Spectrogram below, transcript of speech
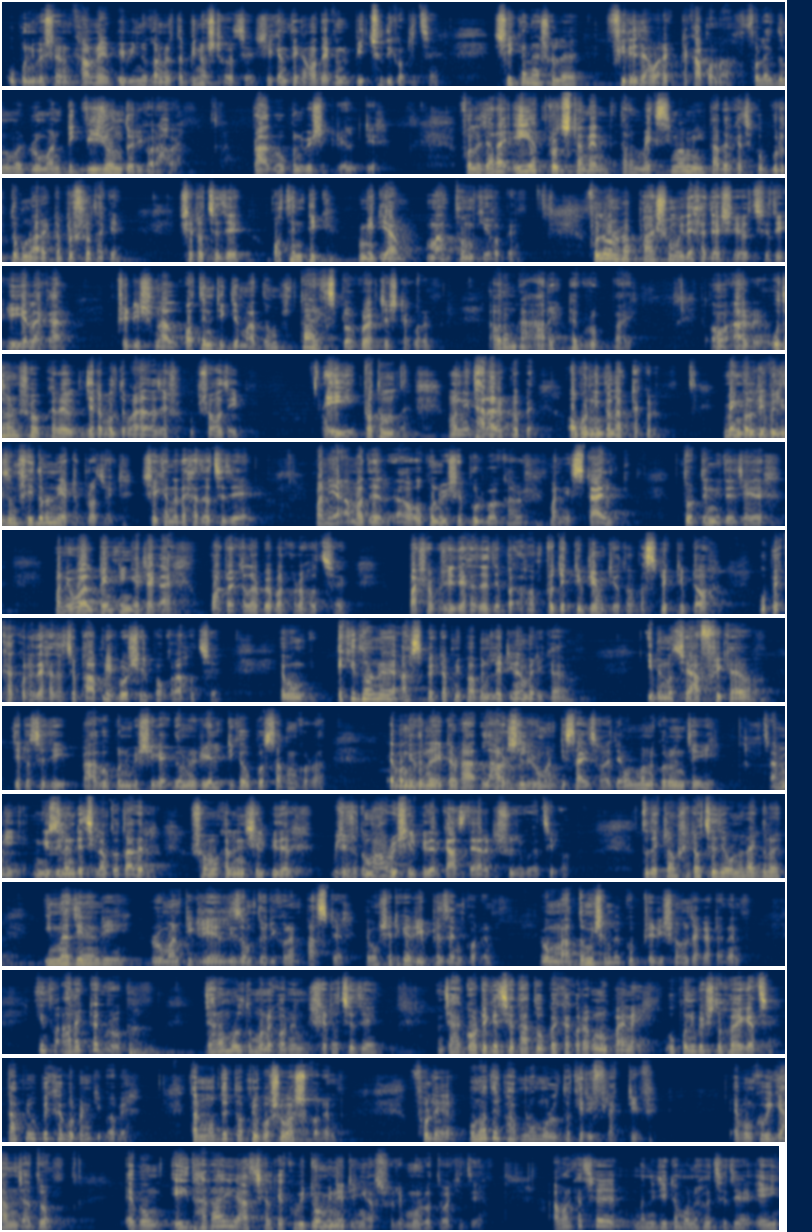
উপনিবেশের কারণে বিভিন্ন কারণে তা বিনষ্ট হয়েছে, সেখান থেকে আমাদের একদম বিচ্ছুতি ঘটেছে। সেখানে আসলে ফিরে যাওয়ার একটা কাপনা ফলে একদম রোমান্টিক ভিজন তৈরি করা হয় প্রাগ ঔপনিবেশিক রিয়েলিটির। ফলে যারা এই অ্যাপ্রোচটা নেন, তারা ম্যাক্সিমামই তাদের কাছে খুব গুরুত্বপূর্ণ আরেকটা প্রশ্ন থাকে সেটা হচ্ছে যে অথেন্টিক মিডিয়াম মাধ্যম কি হবে? ফলে ওনারা প্রায় সময় দেখা যায় সে হচ্ছে যে এই এলাকার ট্রেডিশনাল অথেন্টিক যে মাধ্যম, তা এক্সপ্লোর করার চেষ্টা করেন। আবার আমরা আরেকটা গ্রুপ পাই। আর উদাহরণ সহকারে যেটা বলতে পারা যায় খুব সহজেই, এই প্রথম মানে ধারার গ্রুপে অবনীন্দ্রনাথ ঠাকুর বেঙ্গল রিভিলিজম সেই ধরনের একটা প্রজেক্ট সেখানে দেখা যাচ্ছে যে মানে আমাদের উপনিবেশের পূর্বকার মানে স্টাইল ধরতে নিতে যে মানে ওয়াল পেন্টিং এর জায়গায় ওয়াটার কালার ব্যবহার করা হচ্ছে। পাশাপাশি দেখা যায় যে প্রজেক্টিভ জেমেট্রি অথবা পার্সপেক্টিভটা উপেক্ষা করে দেখা যাচ্ছে ভাব নির্ভর শিল্প করা হচ্ছে। এবং একই ধরনের আসপেক্ট আপনি পাবেন ল্যাটিন আমেরিকা ইভেন হচ্ছে আফ্রিকায়ও যেটা হচ্ছে যে এই প্রাগ উপনিবেশিক এক ধরনের রিয়েলিটিকে উপস্থাপন করা। এবং এই ধরনের এটা লার্জলি রোমান্টিসাইজ হয়। যেমন মনে করুন যে, আমি নিউজিল্যান্ডে ছিলাম, তো তাদের সমকালীন শিল্পীদের, বিশেষত মাউরি শিল্পীদের কাজ দেখার একটা সুযোগ হয়েছিল। তো দেখলাম সেটা হচ্ছে যে ওনারা এক ধরনের ইমাজিনারি রোমান্টিক রিয়েলিজম তৈরি করেন পাস্টের এবং সেটাকে রিপ্রেজেন্ট করেন এবং মাধ্যম হিসাবে খুব ট্রেডিশনাল জায়গাটা নেন। কিন্তু আরেকটা গ্রুপ যারা মূলত মনে করেন সেটা হচ্ছে যে যা ঘটে গেছে তা তো উপেক্ষা করার কোনো উপায় নাই। উপনিবেশ তো হয়ে গেছে, তা আপনি উপেক্ষা করবেন কীভাবে? তার মধ্যে তো আপনি বসবাস করেন। ফলে ওনাদের ভাবনা মূলত কি রিফ্লেকটিভ এবং খুবই জ্ঞানজাত এবং এই ধারাই আজকালকে খুবই ডমিনেটিং আসলে মূলত আর কি যে আমার কাছে মানে যেটা মনে হয়েছে যে এই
